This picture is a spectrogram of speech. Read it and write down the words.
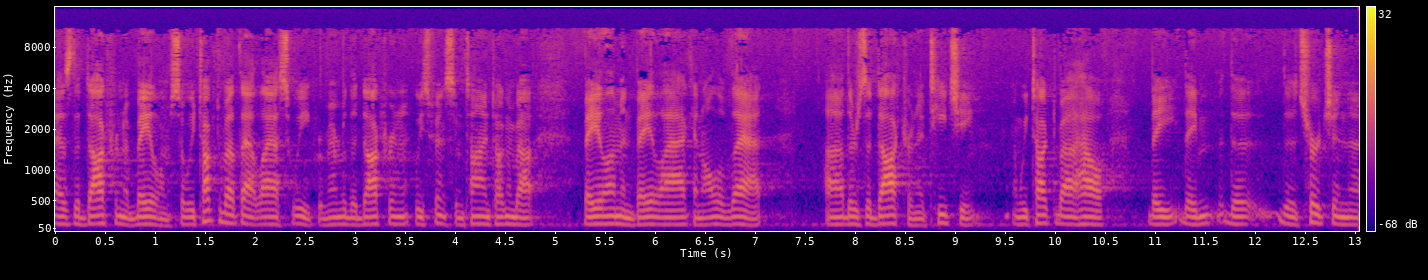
as the doctrine of Balaam. So we talked about that last week. Remember the doctrine? We spent some time talking about Balaam and Balak and all of that. Uh, there's a doctrine, a teaching. And we talked about how they, they, the, the church in uh,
